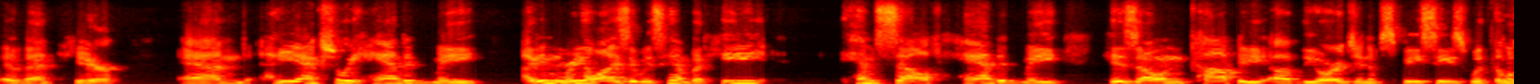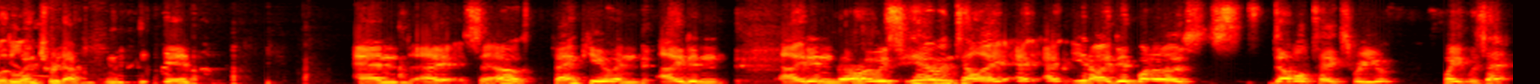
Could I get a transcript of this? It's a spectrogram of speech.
event here, and he actually handed me. I didn't realize it was him, but he himself handed me his own copy of The Origin of Species with the little introduction that he did. And I said, "Oh, thank you." And I didn't, I didn't know it was him until I, I, you know, I did one of those double takes where you wait. Was that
